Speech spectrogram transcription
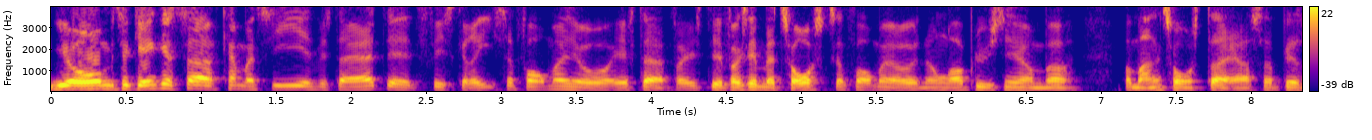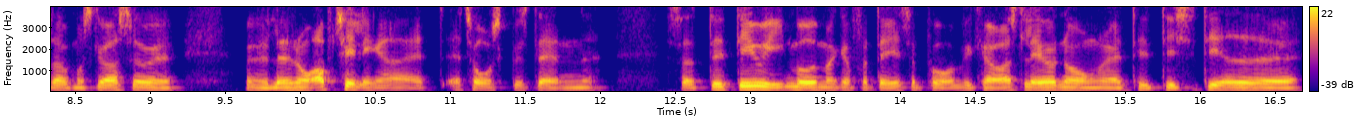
Jo, men til gengæld så kan man sige, at hvis der er et, et fiskeri, så får man jo efter, hvis det for eksempel er torsk, så får man jo nogle oplysninger om, hvor, hvor mange torsk der er, så bliver der måske også øh, øh lavet nogle optællinger af, af torskbestandene. Så det, det er jo en måde, man kan få data på. Vi kan også lave nogle af de deciderede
